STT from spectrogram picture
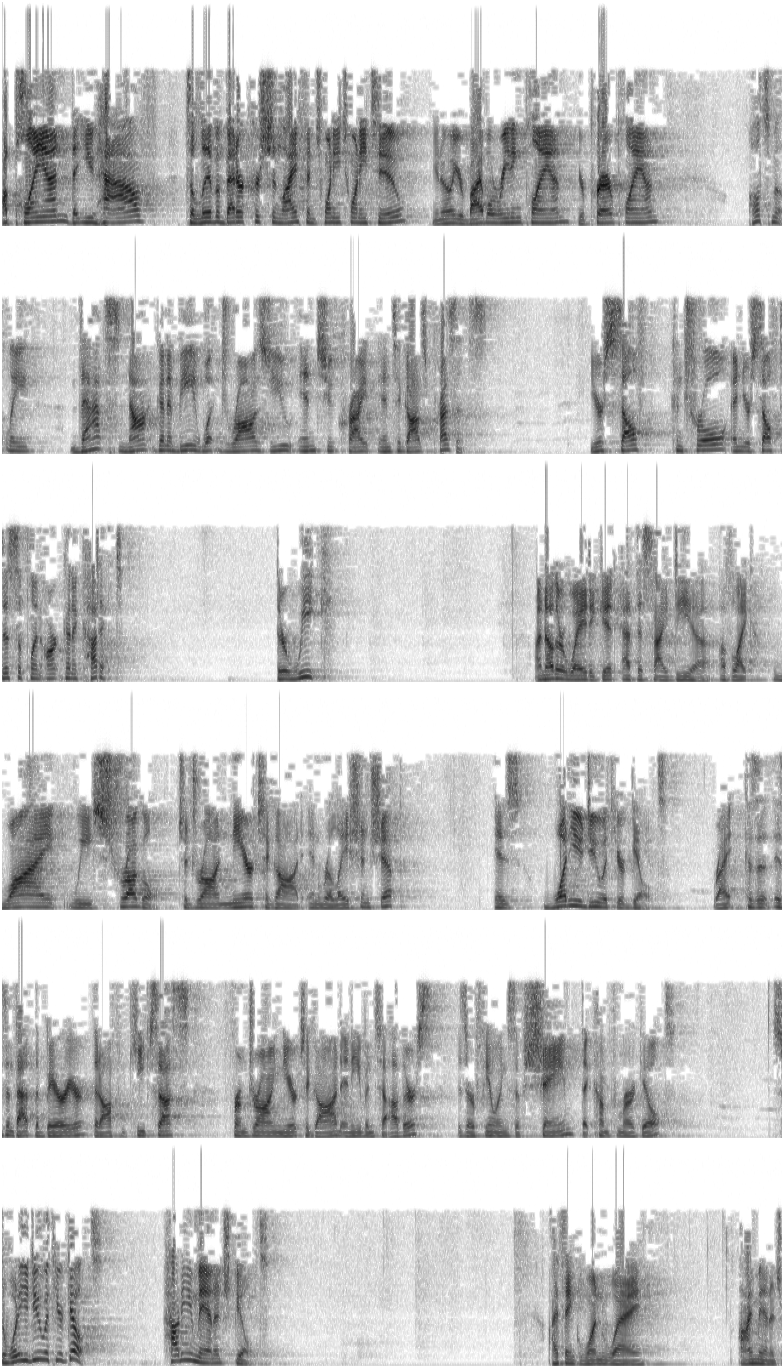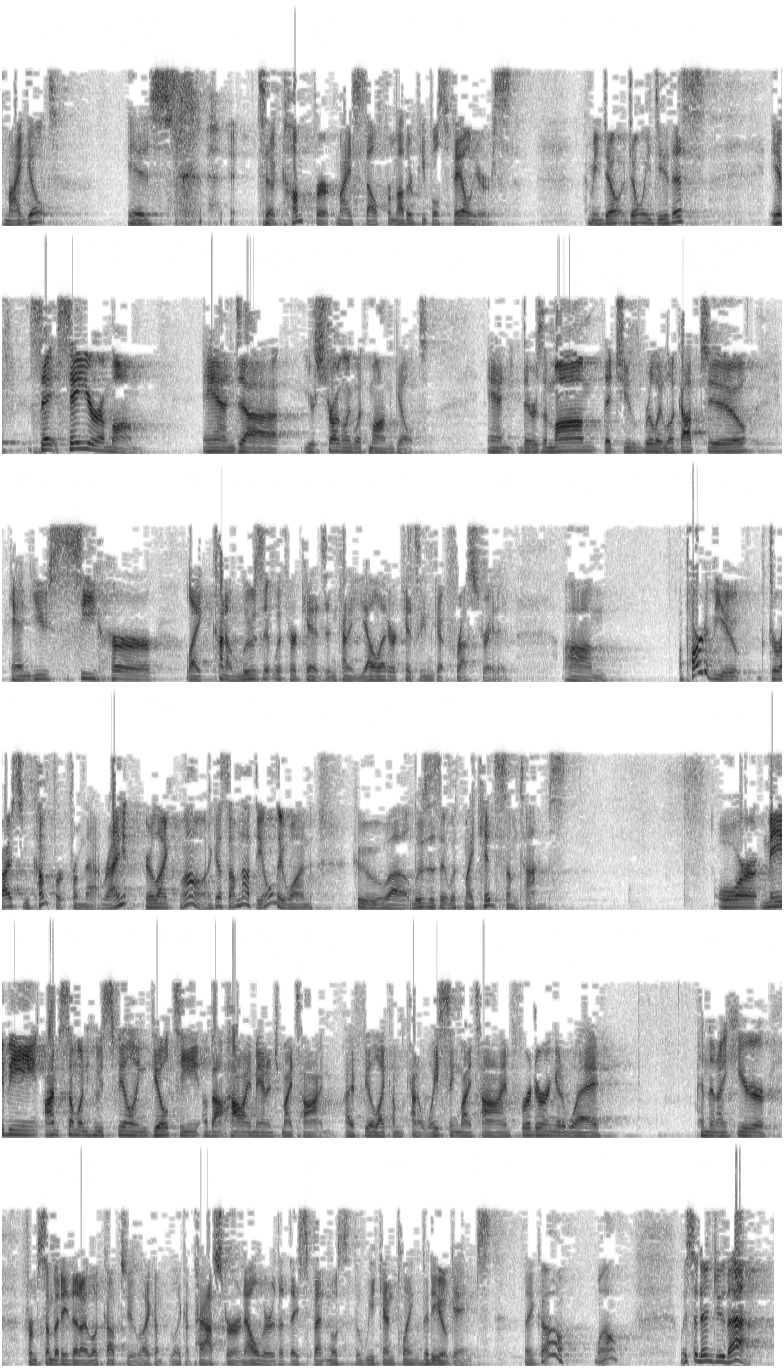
A plan that you have to live a better Christian life in 2022, you know, your Bible reading plan, your prayer plan, ultimately, that's not going to be what draws you into Christ, into God's presence. Your self-control and your self-discipline aren't going to cut it. They're weak. Another way to get at this idea of like why we struggle to draw near to God in relationship is what do you do with your guilt? Right? Because isn't that the barrier that often keeps us from drawing near to God and even to others? Is our feelings of shame that come from our guilt? So what do you do with your guilt? How do you manage guilt? I think one way I manage my guilt is to comfort myself from other people's failures. I mean, don't, don't we do this? If, say, say you're a mom and, uh, you're struggling with mom guilt and there's a mom that you really look up to and you see her like kind of lose it with her kids and kind of yell at her kids and get frustrated. Um, a part of you derives some comfort from that, right? You're like, oh, I guess I'm not the only one who uh, loses it with my kids sometimes. Or maybe I'm someone who's feeling guilty about how I manage my time. I feel like I'm kind of wasting my time, frittering it away. And then I hear from somebody that I look up to, like a, like a pastor or an elder, that they spent most of the weekend playing video games. I think, oh, well, at least I didn't do that.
